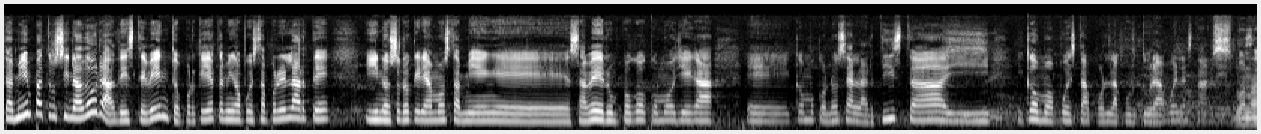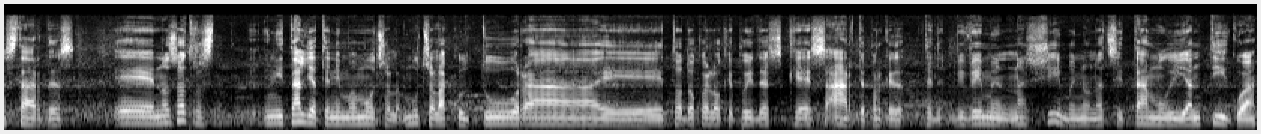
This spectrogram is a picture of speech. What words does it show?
también patrocinadora de este evento, porque ella también apuesta por el arte y nosotros queríamos también eh, saber un poco cómo llega, eh, cómo conoce al artista y, cómo apuesta por la cultura. Buenas tardes. Buenas tardes. Eh, nosotros en Italia tenemos mucho, mucho la cultura y todo lo que, puede, que es arte, porque vivimos, nacimos en una ciudad muy antigua,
